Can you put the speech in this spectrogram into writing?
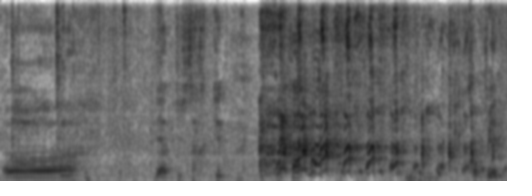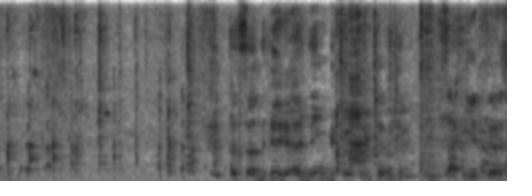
eh dia tuh sakit. Covid sedih anjing. Sakit terus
